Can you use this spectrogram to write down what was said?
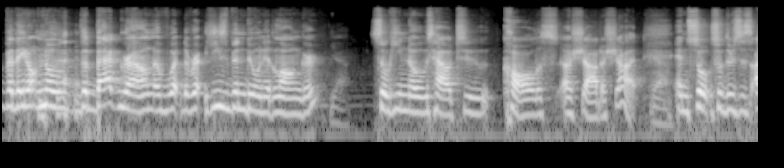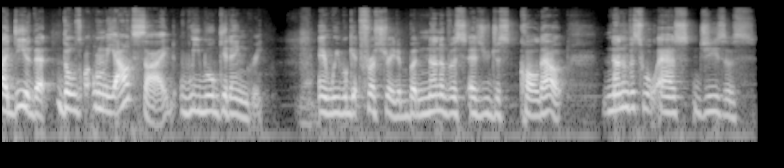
but they don't know the background of what the re- he's been doing it longer Yeah. so he knows how to call a shot a shot Yeah. and so so there's this idea that those on the outside we will get angry and we will get frustrated but none of us as you just called out none of us will ask jesus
